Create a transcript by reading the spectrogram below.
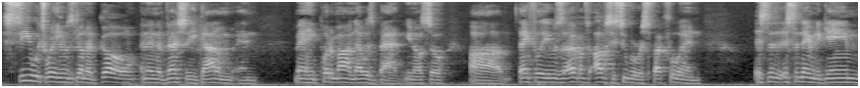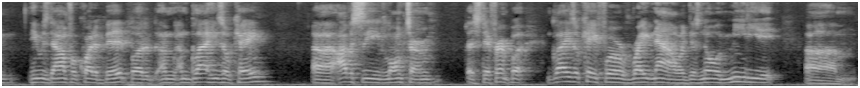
see which way he was gonna go, and then eventually he got him, and man, he put him out, and that was bad, you know. So uh, thankfully, he was obviously super respectful and it's the, it's the name of the game. He was down for quite a bit, but I'm, I'm glad he's okay. Uh, obviously, long term, that's different, but I'm glad he's okay for right now. Like, there's no immediate, um,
